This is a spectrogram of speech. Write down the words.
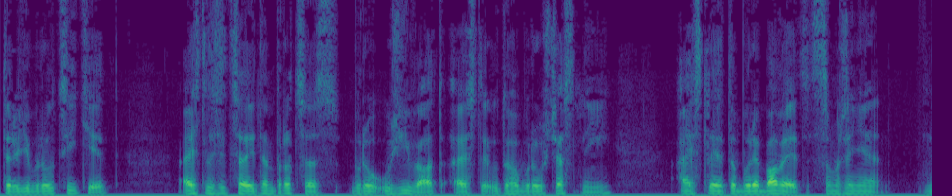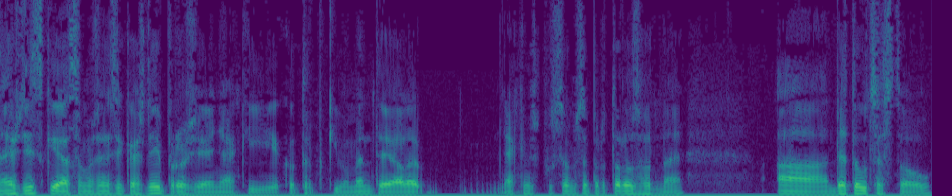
ty lidi budou cítit a jestli si celý ten proces budou užívat a jestli u toho budou šťastný a jestli je to bude bavit. Samozřejmě ne vždycky a samozřejmě si každý prožije nějaký jako trpký momenty, ale nějakým způsobem se proto rozhodne a jde tou cestou,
